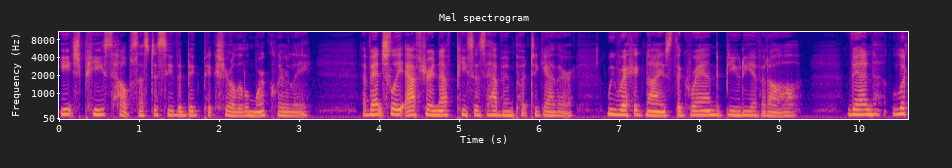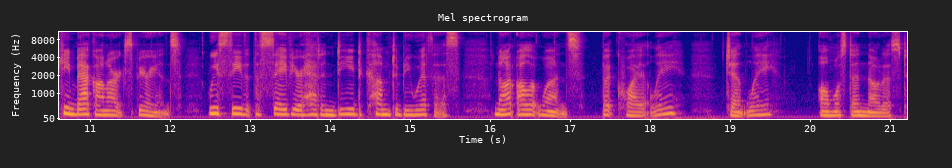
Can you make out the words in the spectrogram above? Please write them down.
Each piece helps us to see the big picture a little more clearly. Eventually, after enough pieces have been put together, we recognize the grand beauty of it all. Then, looking back on our experience, we see that the Savior had indeed come to be with us, not all at once, but quietly, gently, almost unnoticed.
